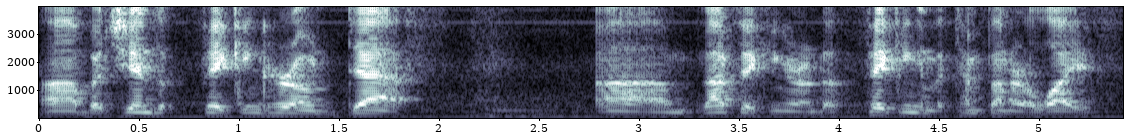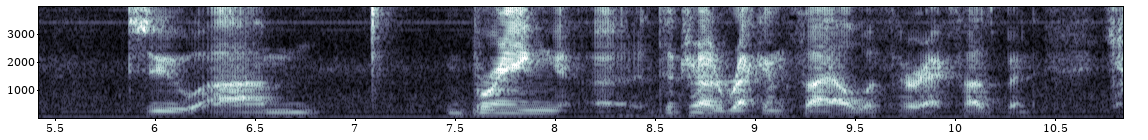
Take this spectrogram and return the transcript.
uh, but she ends up faking her own death. Um, not faking her own death, faking an attempt on her life to um, bring uh, to try to reconcile with her ex-husband. Yeah,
